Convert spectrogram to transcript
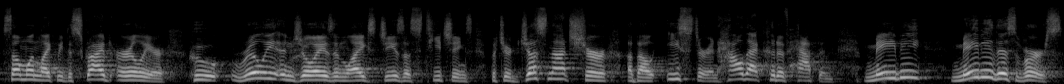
someone like we described earlier who really enjoys and likes Jesus' teachings, but you're just not sure about Easter and how that could have happened, maybe, maybe this verse,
